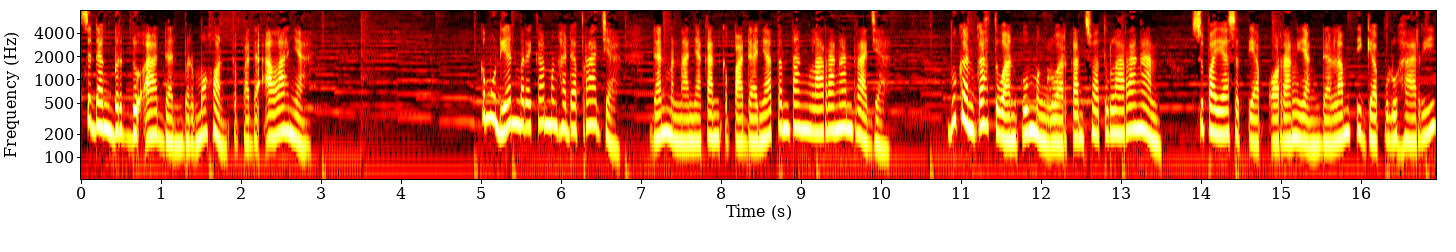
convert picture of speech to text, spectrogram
sedang berdoa dan bermohon kepada Allahnya. Kemudian mereka menghadap raja dan menanyakan kepadanya tentang larangan raja. Bukankah tuanku mengeluarkan suatu larangan supaya setiap orang yang dalam 30 hari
